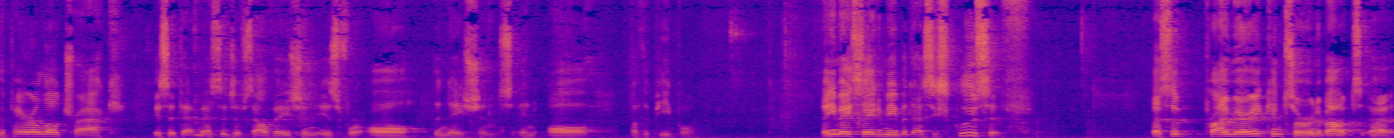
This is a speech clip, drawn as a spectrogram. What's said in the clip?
the parallel track is that that message of salvation is for all the nations and all of the people. Now, you may say to me, but that's exclusive. That's the primary concern about uh,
